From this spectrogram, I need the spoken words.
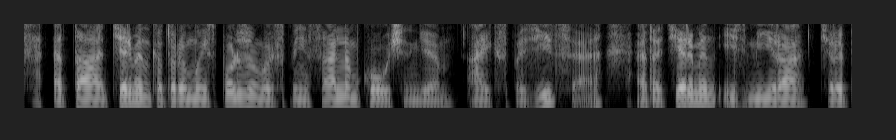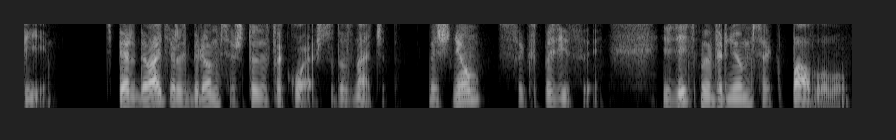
— это термин, который мы используем в экспоненциальном коучинге, а экспозиция — это термин из мира терапии. Теперь давайте разберемся, что это такое, что это значит. Начнем с экспозиции. И здесь мы вернемся к Павлову.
